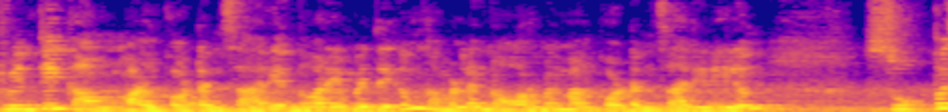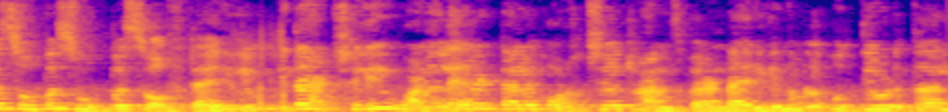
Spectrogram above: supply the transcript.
twenty count mul cotton sari എന്ന് പറയുമ്പോഴത്തേക്കും നമ്മുടെ നോർമൽ മൾക്കോട്ടൺ സാരിയിലും സൂപ്പർ സൂപ്പർ സൂപ്പർ സോഫ്റ്റ് ആയിരിക്കും. ഇത് ആക്ച്വലി വൺ ലെയർ ഇട്ടാൽ കുറച്ച് ട്രാൻസ്പെറന്റ് ആയിരിക്കും. നമ്മൾ കുത്തി കൊടുത്താൽ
